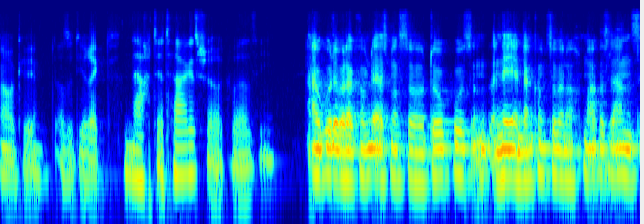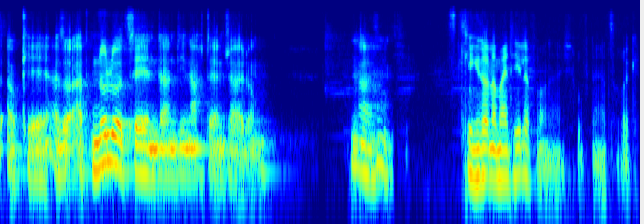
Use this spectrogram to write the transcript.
Ah, okay, also direkt nach der Tagesschau quasi. Ah gut, aber da kommt erst noch so Dokus und nee, dann kommt sogar noch Markus Lanz. Okay, also ab 0.10 Uhr dann die Nacht der Entscheidung. Naja. Es klingelt doch noch mein Telefon. Ich rufe nachher zurück.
